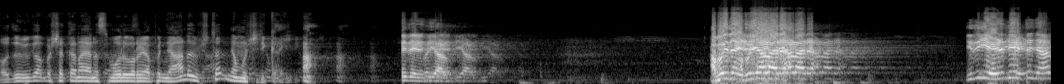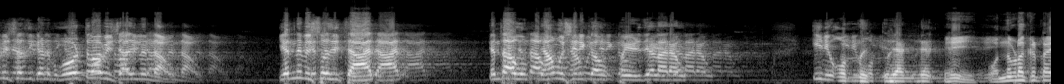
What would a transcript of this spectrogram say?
ഔദ്യോഗിക പക്ഷക്കാരനായ അനസ് മൗലവി പറയും അപ്പൊ ഞാൻ വിശ്വസിച്ചാൽ ഞാൻ മുഷിരിക്കായി. ആ. ഇത് എഴുതിയ ആൾ അപ്പൊ ഇത് എഴുതിയ ഇത് എഴുതിയിട്ട് ഞാൻ വിശ്വസിക്കാണ് കോട്ടുവ വിശ്വാസികളുണ്ടാവും. എന്ന് വിശ്വസിച്ചാൽ എന്താവും ഞാൻ മുഷിരിക്കാവും. ഇപ്പൊ എഴുതിയ ആളാരാവും ഇനി ഒന്ന് രണ്ട്. ഏയ് ഒന്നിവിടെ കിട്ടെ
